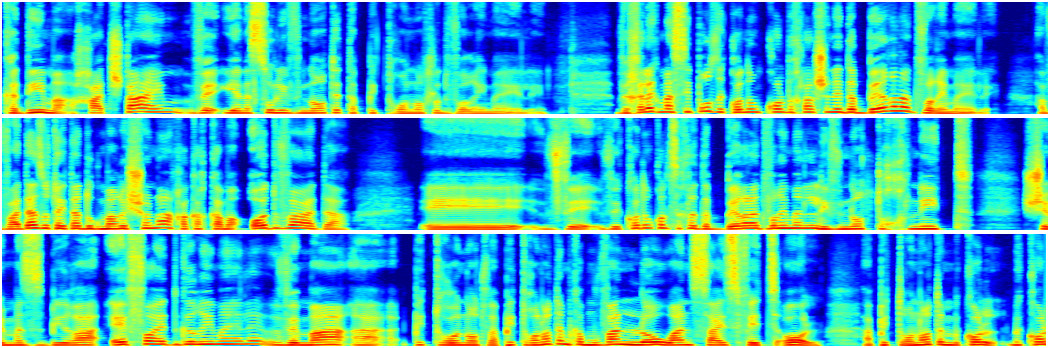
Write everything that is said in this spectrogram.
קדימה, אחת, שתיים, וינסו לבנות את הפתרונות לדברים האלה. וחלק מהסיפור זה קודם כל בכלל שנדבר על הדברים האלה. הוועדה הזאת הייתה דוגמה ראשונה, אחר כך קמה עוד ועדה. אה, ו- וקודם כל צריך לדבר על הדברים האלה, לבנות תוכנית שמסבירה איפה האתגרים האלה ומה הפתרונות, והפתרונות הם כמובן לא one size fits all, הפתרונות הם בכל, בכל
